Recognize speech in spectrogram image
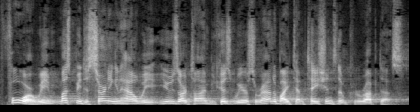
Four, we must be discerning in how we use our time because we are surrounded by temptations that corrupt us.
